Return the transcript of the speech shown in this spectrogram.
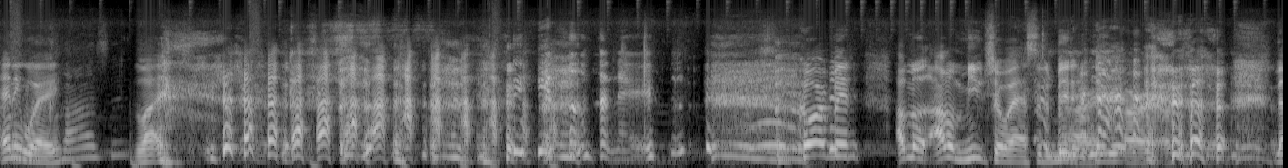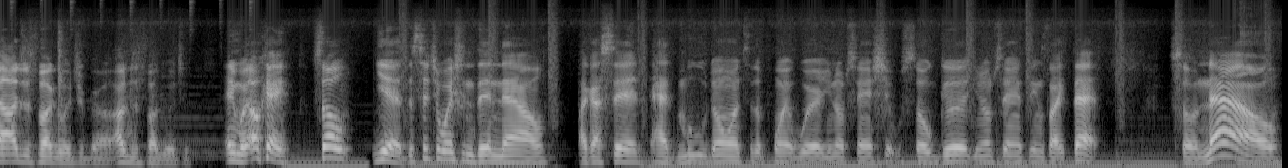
anyway, like on my nerves. Corbin, I'm a I'm a mute your ass in a minute, All right, nigga. all right, no, I'm just fucking with you, bro. I'm just fucking with you. Anyway, okay. So yeah, the situation then now, like I said, had moved on to the point where, you know what I'm saying, shit was so good, you know what I'm saying, things like that. So now,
